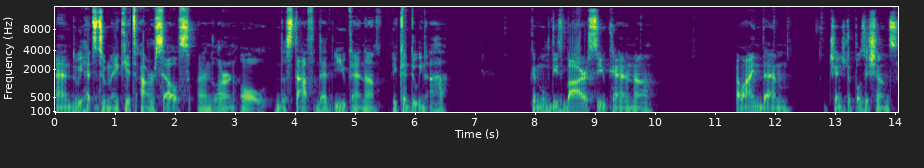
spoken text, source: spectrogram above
and we had to make it ourselves and learn all the stuff that you can uh, you can do in AHA you can move these bars, you can uh, align them, change the positions,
